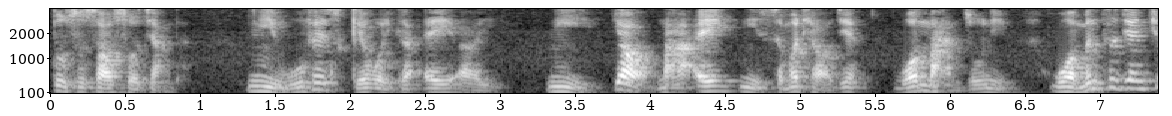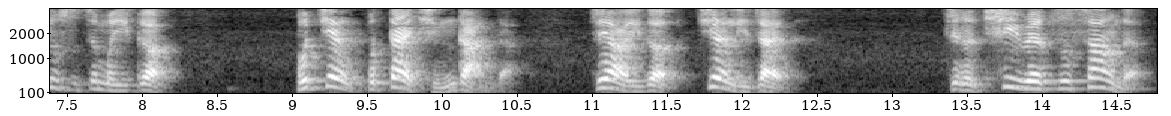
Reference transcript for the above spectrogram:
杜世超所讲的，你无非是给我一个 A 而已，你要拿 A，你什么条件，我满足你，我们之间就是这么一个不见不带情感的这样一个建立在这个契约之上的。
